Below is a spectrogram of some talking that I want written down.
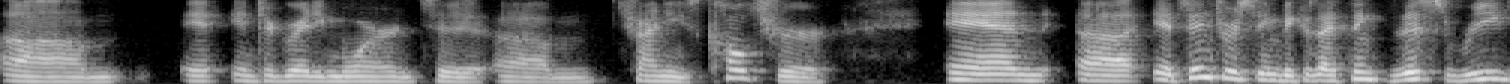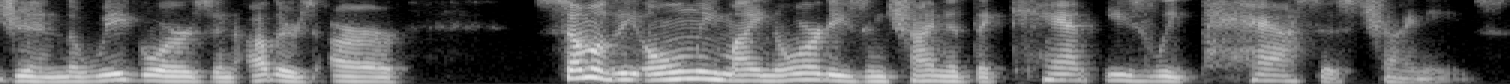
um, I- integrating more into um, Chinese culture. And uh, it's interesting because I think this region, the Uyghurs and others, are some of the only minorities in China that can't easily pass as Chinese.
